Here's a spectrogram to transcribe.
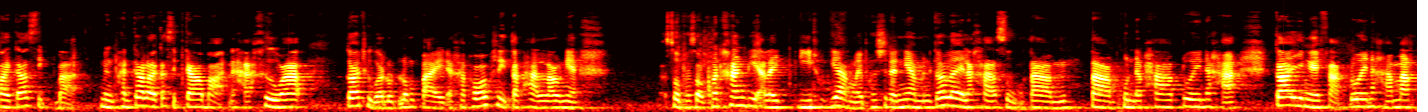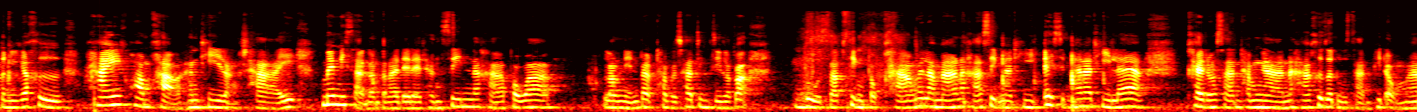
1,990 บาท 1,999 บาทนะคะ คือว่า ก็ถือว่าลดลงไปนะคะ เพราะว่าผลิตภัณฑ์เราเนี่ยส่วนผสมค่อนข้างดีอะไรดีทุกอย่างเลย เพราะฉะนั้นเนี่ยมันก็เลยราคาสูงตามตามคุณภาพด้วยนะคะ ก็ยังไงฝากด้วยนะคะ มาร์กตัวนี้ก็คือให้ความขาวทันทีหลังใช้ ไม่มีสารอันตรายใด ๆ ทั้งสิ้นนะคะ เพราะว่าเราเน้นแบบธรรมชาติจริง ๆ แล้วก็ดูดซับสิ่งตกค้างเวลามาร์กนะคะ 10 นาที เอ้ย 15 นาทีแรกไคโดซานทำงานนะคะ คือจะดูดสารพิษออกมา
